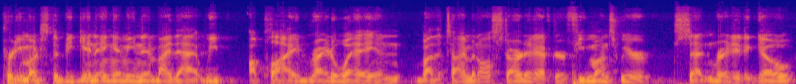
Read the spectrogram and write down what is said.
pretty much the beginning. I mean, and by that, we applied right away. And by the time it all started, after a few months, we were set and ready to go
